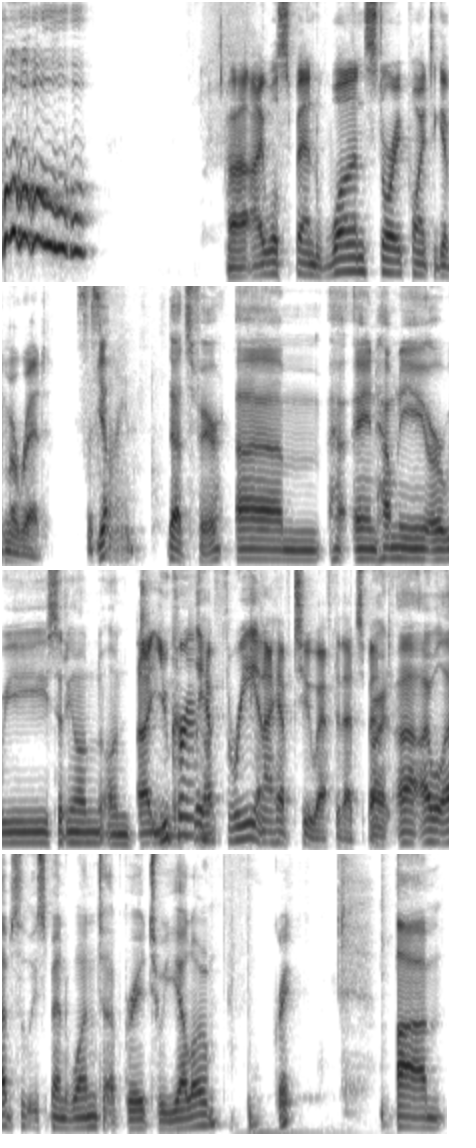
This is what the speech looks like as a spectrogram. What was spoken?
Uh, I will spend one story point to give him a red. This is Yep. fine. That's fair. Um, and how many are we sitting on? On Uh, you currently have three, and I have two after that All spend. right. Uh, I will absolutely spend one to upgrade to a yellow. Great. Um,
